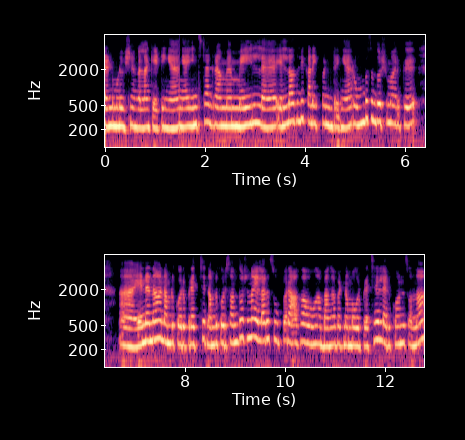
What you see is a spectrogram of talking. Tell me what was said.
ரெண்டு மூணு விஷயங்கள்லாம் கேட்டீங்க. இன்ஸ்டாகிராமு மெயிலில் எல்லாத்துலேயும் கனெக்ட் பண்ணுறீங்க ரொம்ப சந்தோஷமாக இருக்குது என்னென்னா நம்மளுக்கு ஒரு பிரச்சனை நம்மளுக்கு ஒரு சந்தோஷம்னா எல்லோரும் சூப்பர் ஆக ஆகும்பாங்க பட் நம்ம ஒரு பிரச்சனையில் இருக்கோம்னு சொன்னால்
